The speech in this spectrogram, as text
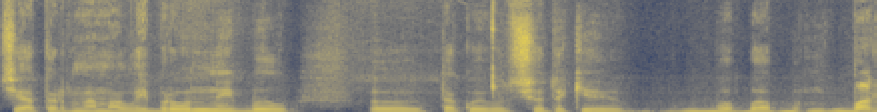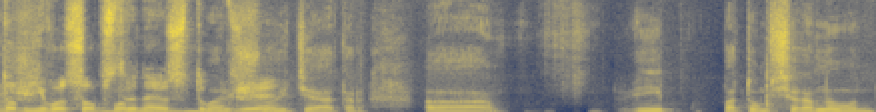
театр на Малой Бронной был, э, такой вот все-таки... Потом его собственная студия. Большой театр. Э, и потом все равно он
